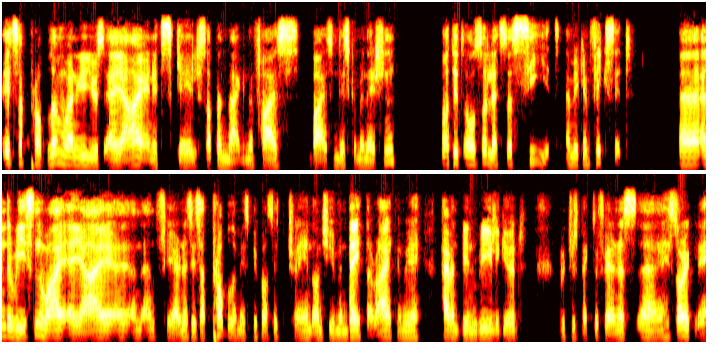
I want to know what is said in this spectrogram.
it's a problem when we use AI and it scales up and magnifies bias and discrimination, but it also lets us see it and we can fix it. Uh, and the reason why AI and, and, fairness is a problem is because it's trained on human data, right? And we haven't been really good with respect to fairness uh, historically.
